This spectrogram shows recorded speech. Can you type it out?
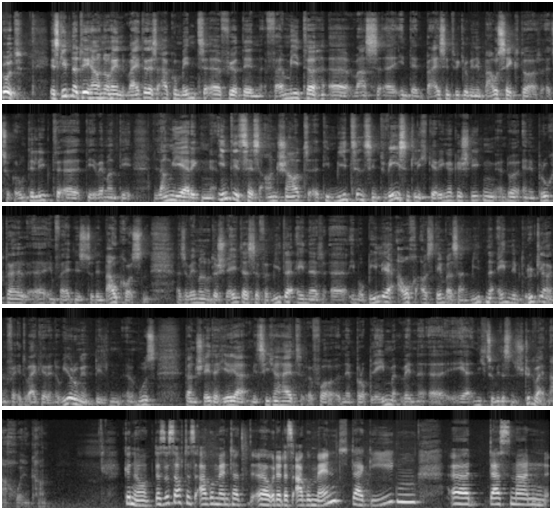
Gut. Es gibt natürlich auch noch ein weiteres Argument äh, für den Vermieter, äh, was äh, in den Preisentwicklungen im Bausektor zugrunde liegt. wenn man die langjährigen Indizes anschaut, die Mieten sind wesentlich geringer gestiegen, nur einen Bruchteil im Verhältnis zu den Baukosten. Also wenn man unterstellt, dass der Vermieter einer Immobilie auch aus dem, was an Mieten einnimmt, Rücklagen für etwaige Renovierungen bilden muss, dann steht er hier ja mit Sicherheit vor einem Problem, wenn äh, er nicht zumindest ein Stück weit nachholen kann. Genau, das ist auch das Argument äh, oder das Argument dagegen, äh, dass man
